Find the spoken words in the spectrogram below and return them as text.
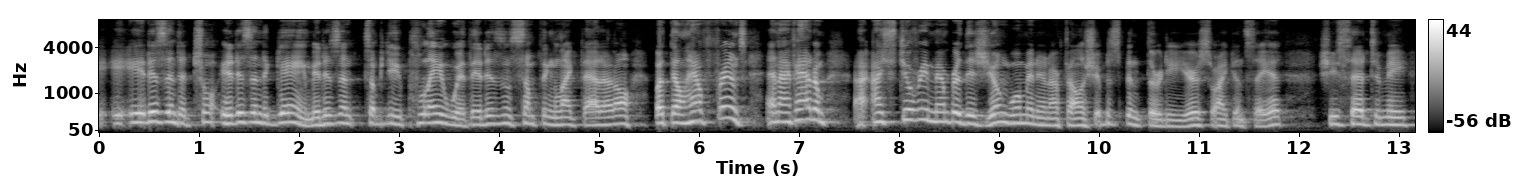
it isn't a cho- it isn't a game. It isn't something you play with. It isn't something like that at all. But they'll have friends, and I've had them. I still remember this young woman in our fellowship. It's been 30 years, so I can say it. She said to me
